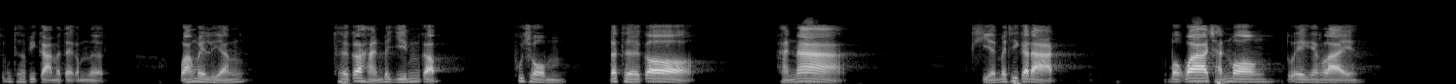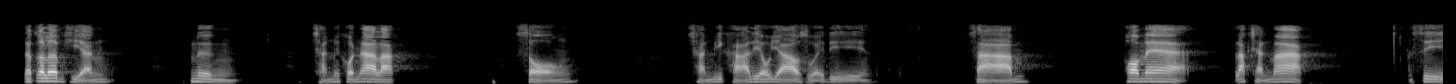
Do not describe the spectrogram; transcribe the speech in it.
ซึ่งเธอพิการมาแต่กำเนิดวางไม่เลี้ยง เธอก็หันไปยิ้มกับผู้ชม แล้วเธอก็หันหน้า เขียนไปที่กระดาษ บอกว่าฉันมองตัวเองอย่างไร แล้วก็เริ่มเขียนหนึ่งฉันเป็นคนน่ารัก สองฉันมีขาเรียวยาวสวยดีสามพ่อแม่รักฉันมากสี่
